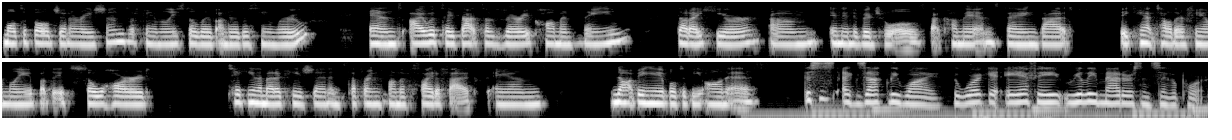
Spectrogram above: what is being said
multiple generations of families to live under the same roof. And I would say that's a very common theme that I hear um, in individuals that come in saying that they can't tell their family, but it's so hard taking the medication and suffering from the side effects and not being able to be honest. This is exactly why the work at AFA really matters in Singapore.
